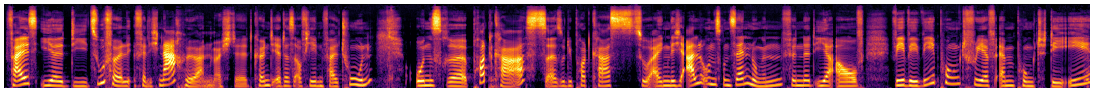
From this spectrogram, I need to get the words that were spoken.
Falls ihr die zufällig nachhören möchtet, könnt ihr das auf jeden Fall tun. Unsere Podcasts, also die Podcasts zu eigentlich all unseren Sendungen, findet ihr auf www.freefm.de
